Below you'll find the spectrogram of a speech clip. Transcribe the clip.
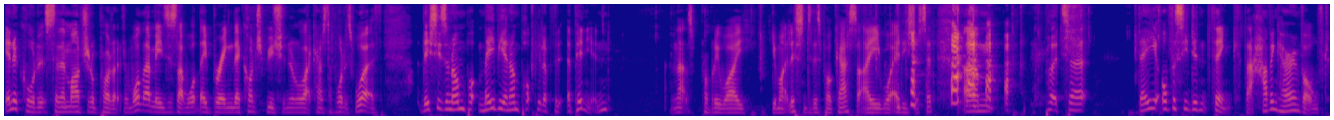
in accordance to their marginal product. And what that means is like what they bring, their contribution, and all that kind of stuff, what it's worth. This is an unpo- maybe an unpopular p- opinion, and that's probably why you might listen to this podcast, i.e., what Eddie's just said. Um, but uh, they obviously didn't think that having her involved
